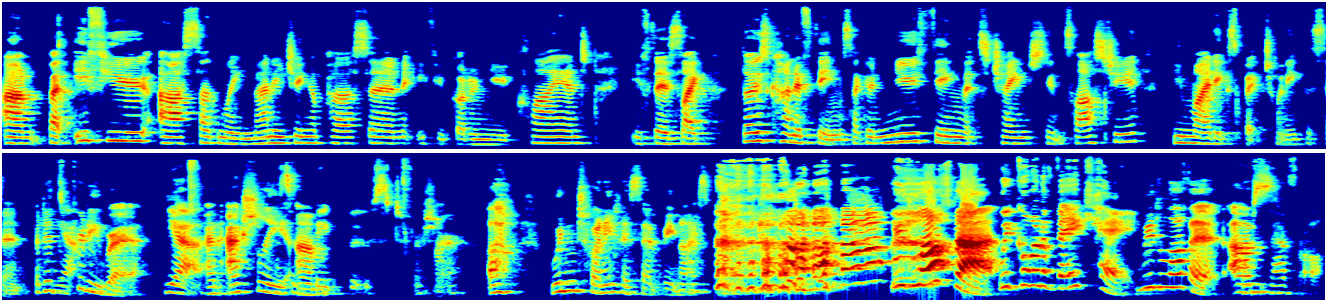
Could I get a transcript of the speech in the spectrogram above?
Um, but if you are suddenly managing a person, if you've got a new client, if there's like those kind of things, like a new thing that's changed since last year, you might expect 20%, but it's Yeah. pretty rare. Yeah. And actually, It's a um, big boost for sure. oh, wouldn't 20% be nice? we We'd love that. We'd go on a vacay. We'd love it. Um, several.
